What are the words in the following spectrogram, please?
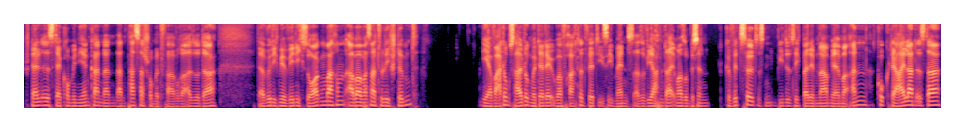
schnell ist, der kombinieren kann, dann, dann passt das schon mit Favre. Also da, da würde ich mir wenig Sorgen machen. Aber was natürlich stimmt, die Erwartungshaltung, mit der der überfrachtet wird, die ist immens. Also wir haben da immer so ein bisschen gewitzelt, es bietet sich bei dem Namen ja immer an. Guck, der Heiland ist da.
